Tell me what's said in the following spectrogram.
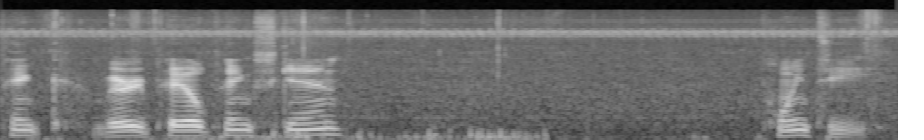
Pink, very pale pink skin pointy.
